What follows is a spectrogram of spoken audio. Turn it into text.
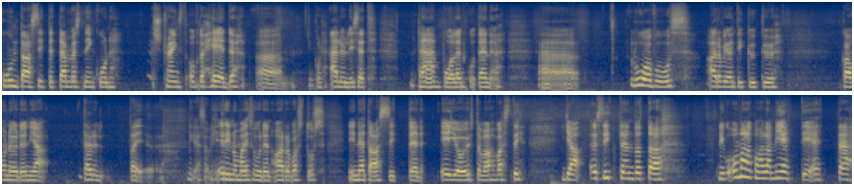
kun taas sitten tämmöiset niin kuin strength of the head, ää, niin kuin älylliset päänpuolen, kuten ää, luovuus, arviointikyky, kauneuden ja täydell- tai mikä se oli, erinomaisuuden arvostus, niin ne taas sitten ei ole yhtä vahvasti. Ja sitten tota, niin kuin omalla kohdalla mietti, että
